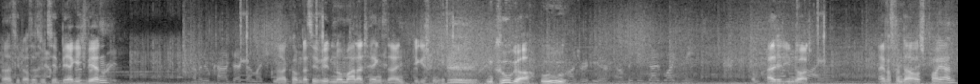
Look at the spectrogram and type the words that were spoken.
Na, sieht aus, als würde es hier bergig werden. Na komm, das hier wird ein normaler Tank sein. Die Geschwindigkeit. Ein Cougar. Uh, komm, haltet ihn dort. Einfach von da aus feuern.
